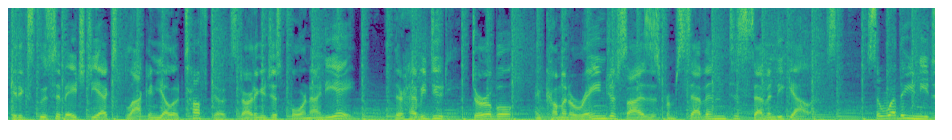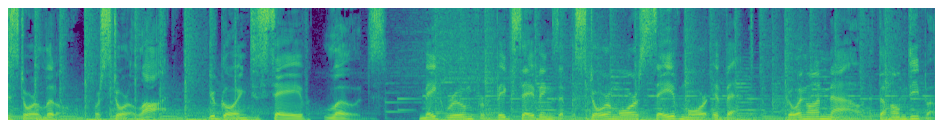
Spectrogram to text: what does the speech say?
Get exclusive HDX black and yellow tough totes starting at just $4.98. They're heavy duty, durable, and come in a range of sizes from 7 to 70 gallons. So whether you need to store a little or store a lot, you're going to save loads. Make room for big savings at the Store More, Save More event going on now at the Home Depot.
